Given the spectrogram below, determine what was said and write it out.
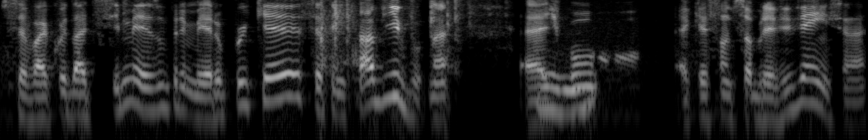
você vai cuidar de si mesmo primeiro, porque você tem que estar tá vivo, né? É, hum. tipo, é questão de sobrevivência, né?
